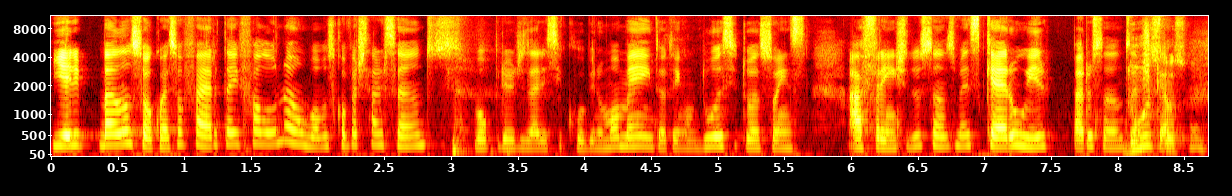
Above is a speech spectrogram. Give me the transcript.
E ele balançou com essa oferta e falou: "Não, vamos conversar Santos. Vou priorizar esse clube no momento. Eu tenho duas situações à frente do Santos, mas quero ir para o Santos." Duas é situações?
